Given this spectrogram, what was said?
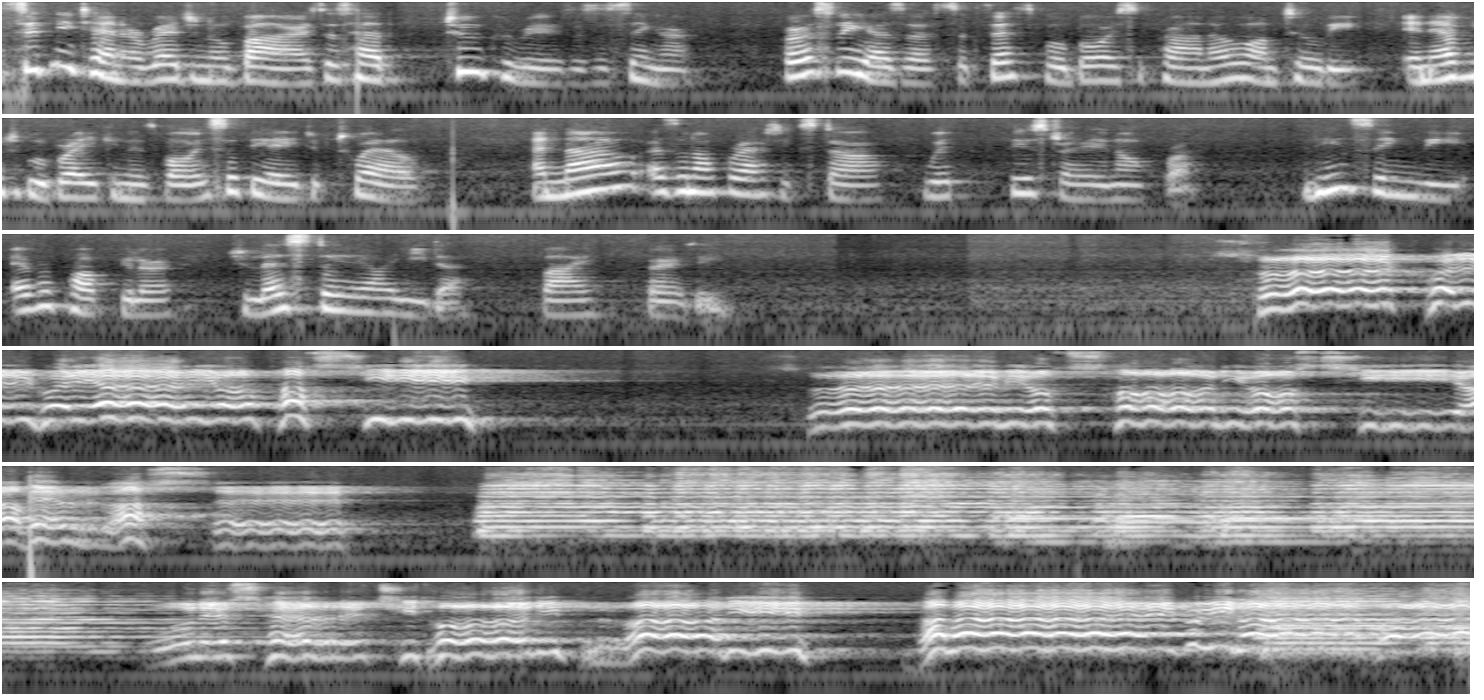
Sydney tenor Reginald Byers has had two careers as a singer. Firstly, as a successful boy soprano until the inevitable break in his voice at the age of 12, and now as an operatic star with the Australian Opera. And he'll sing the ever popular Celeste Aida by Verdi. Se quel guerriero passi Se il mio sogno si avverrasse un esercito di prodi da mai guidato,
